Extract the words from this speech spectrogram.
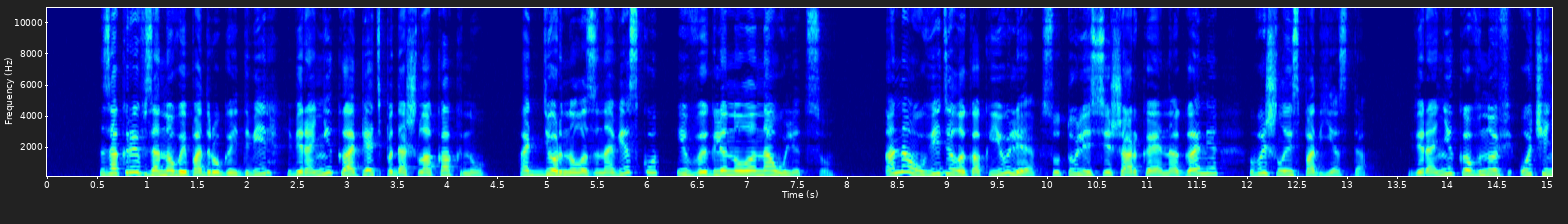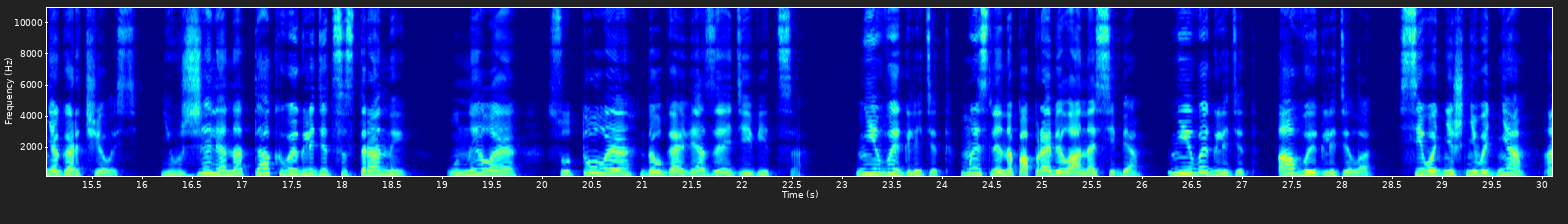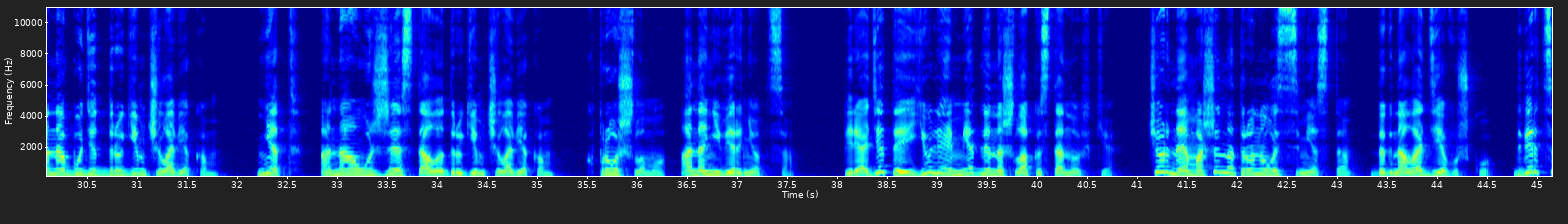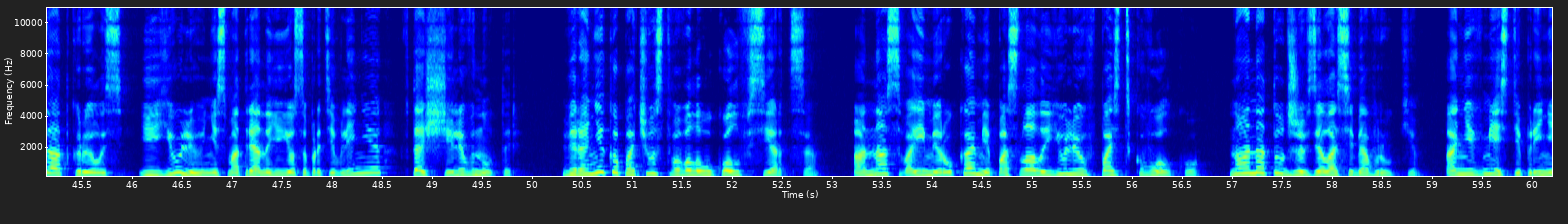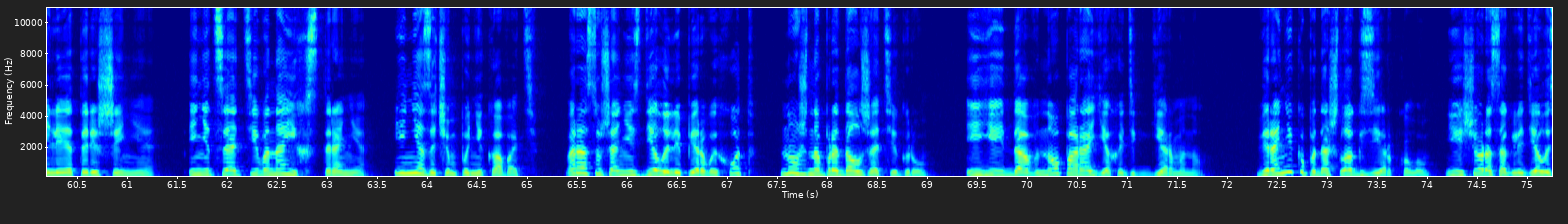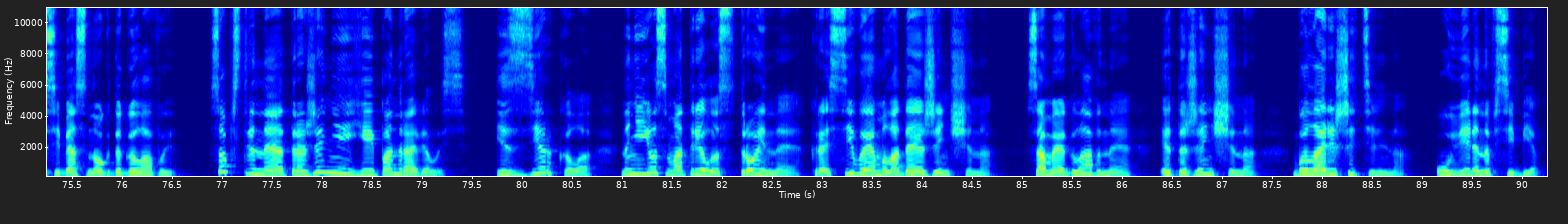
Закрыв за новой подругой дверь, Вероника опять подошла к окну, отдернула занавеску и выглянула на улицу. Она увидела, как Юлия, сутулясь и шаркая ногами, вышла из подъезда. Вероника вновь очень огорчилась. Неужели она так выглядит со стороны? Унылая, сутулая, долговязая девица. Не выглядит, мысленно поправила она себя. Не выглядит, а выглядела. С сегодняшнего дня она будет другим человеком. Нет, она уже стала другим человеком. К прошлому она не вернется. Переодетая Юлия медленно шла к остановке. Черная машина тронулась с места, догнала девушку. Дверца открылась, и Юлию, несмотря на ее сопротивление, втащили внутрь. Вероника почувствовала укол в сердце. Она своими руками послала Юлию впасть к волку. Но она тут же взяла себя в руки. Они вместе приняли это решение. Инициатива на их стороне. И незачем паниковать. Раз уж они сделали первый ход, нужно продолжать игру. И ей давно пора ехать к Герману. Вероника подошла к зеркалу и еще раз оглядела себя с ног до головы. Собственное отражение ей понравилось. Из зеркала на нее смотрела стройная, красивая молодая женщина. Самое главное, эта женщина была решительна, уверена в себе.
